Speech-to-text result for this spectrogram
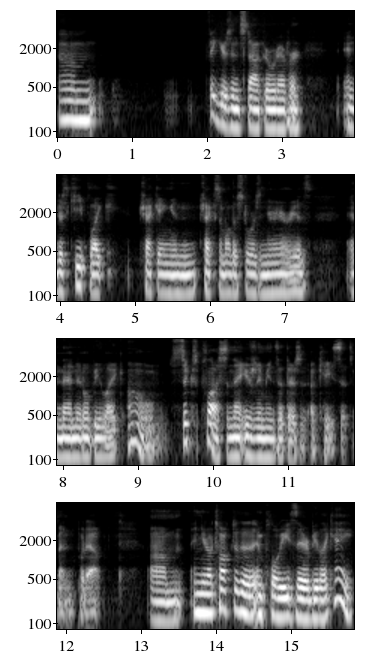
um figures in stock or whatever, and just keep like checking and check some other stores in your areas and then it'll be like, oh, six plus, and that usually means that there's a case that's been put out. Um, and you know, talk to the employees there, be like, hey,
